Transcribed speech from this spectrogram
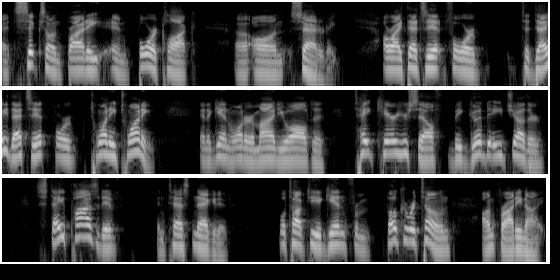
at 6 on Friday and 4 o'clock uh, on Saturday. All right, that's it for today. That's it for 2020. And again, want to remind you all to take care of yourself, be good to each other, stay positive, and test negative. We'll talk to you again from Boca Raton on Friday night.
